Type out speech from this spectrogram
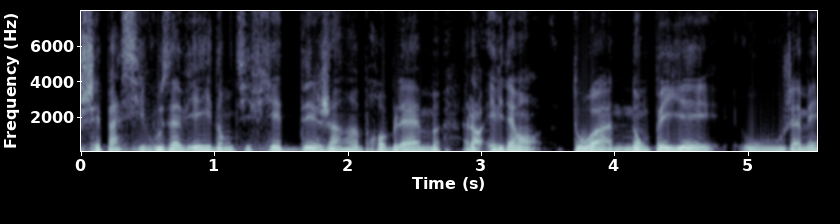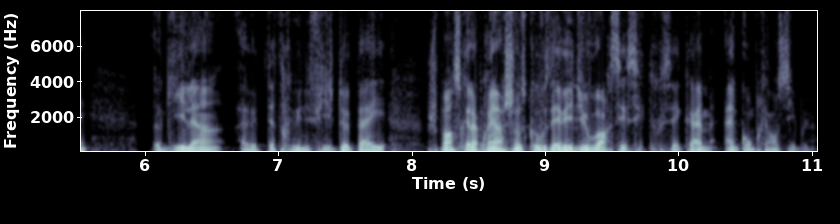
je sais pas si vous aviez identifié déjà un problème. Alors évidemment, toi, non payé ou jamais, Guilain avait peut-être eu une fiche de paye. Je pense que la première chose que vous avez dû voir, c'est que c'est quand même incompréhensible.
